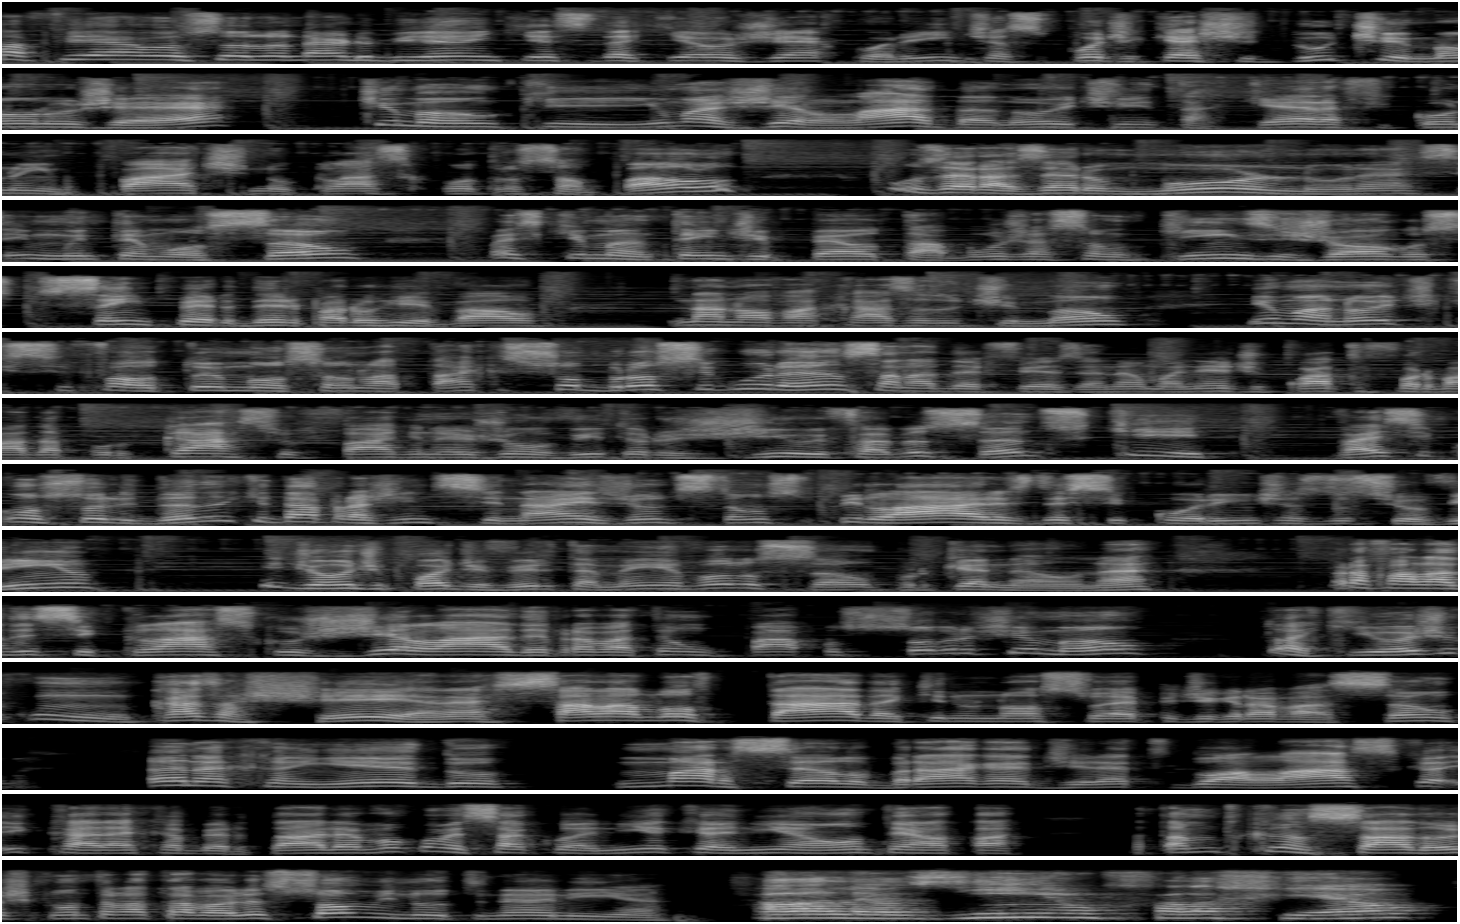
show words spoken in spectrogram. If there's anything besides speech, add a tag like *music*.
Fala fiel, eu sou Leonardo Bianchi, esse daqui é o GE Corinthians, podcast do Timão no GE. Timão que em uma gelada noite em Itaquera ficou no empate no clássico contra o São Paulo, um 0 a 0 morno, né, sem muita emoção, mas que mantém de pé o tabu, já são 15 jogos sem perder para o rival na nova casa do Timão. E uma noite que se faltou emoção no ataque, sobrou segurança na defesa, né? Uma linha de quatro formada por Cássio, Fagner, João Vitor, Gil e Fábio Santos, que vai se consolidando e que dá pra gente sinais de onde estão os pilares desse Corinthians do Silvinho e de onde pode vir também evolução, por que não, né? Para falar desse clássico gelado e para bater um papo sobre o Timão, tô aqui hoje com casa cheia, né? Sala lotada aqui no nosso app de gravação. Ana Canhedo, Marcelo Braga, direto do Alasca, e Careca Bertalha. Vou começar com a Aninha, que a Aninha ontem ela tá, ela tá muito cansada. Hoje, ontem ela trabalhou só um minuto, né, Aninha? Fala, Leozinho, fala, Fiel.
